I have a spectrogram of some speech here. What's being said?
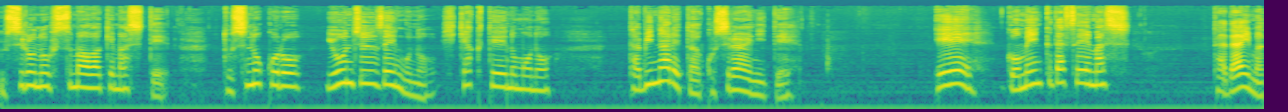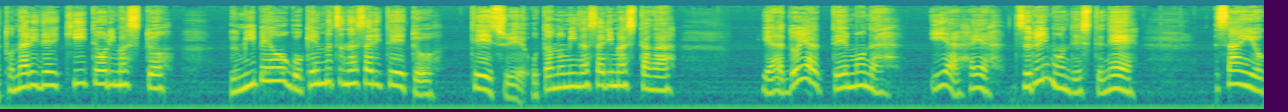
後ろの襖を開けまして、年の頃40前後の飛脚亭の者、旅慣れたこしらえにて、ええ、ごめんくだせえまし。ただいま隣で聞いておりますと、海辺をご見物なさりてえと、亭主へお頼みなさりましたが、宿やってもな。いやはやずるいもんでしてね34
